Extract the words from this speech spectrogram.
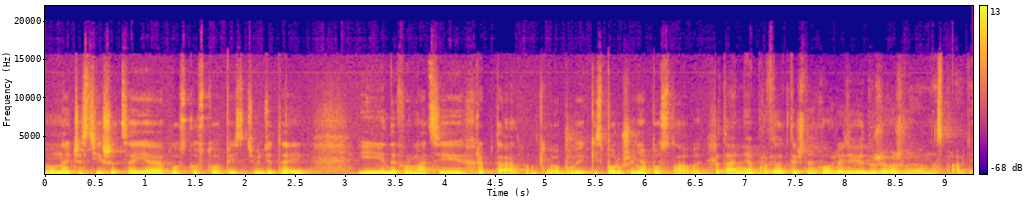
Ну, найчастіше це є плоскостопість у дітей і деформації хребта, тобто або якісь порушення постави. Питання профілактичних оглядів є дуже важливим насправді.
